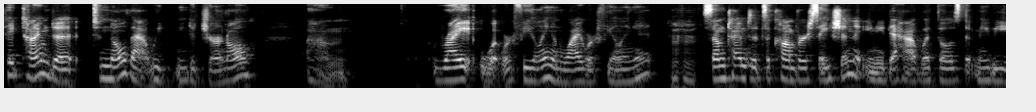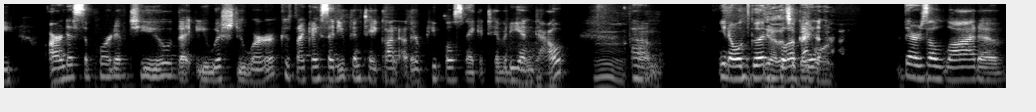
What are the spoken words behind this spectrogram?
take time to, to know that. We need to journal, um, write what we're feeling and why we're feeling it. Mm-hmm. Sometimes it's a conversation that you need to have with those that maybe aren't as supportive to you that you wish you were. Because, like I said, you can take on other people's negativity and doubt. Mm. Um, you know, a good yeah, book. A I, there's a lot of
